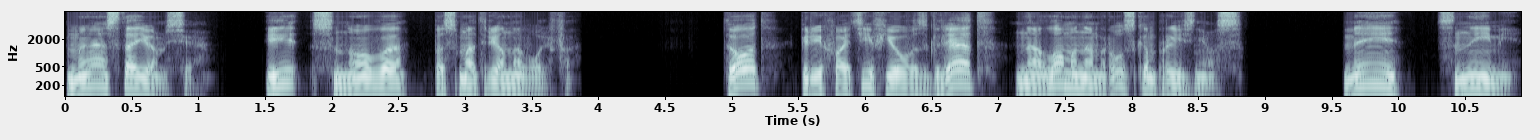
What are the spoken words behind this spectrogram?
«Мы остаемся». И снова посмотрел на Вольфа. Тот, перехватив его взгляд, на ломаном русском произнес. «Мы с ними».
